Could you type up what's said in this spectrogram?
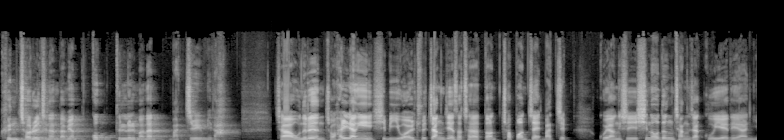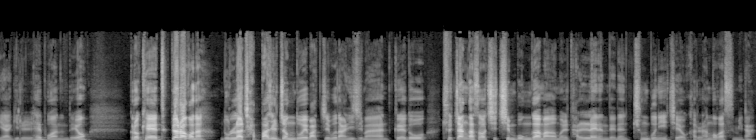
근처를 지난다면 꼭 들를 만한 맛집입니다. 자, 오늘은 저 한량이 12월 출장지에서 찾았던 첫 번째 맛집, 고양시 신호등 장작구이에 대한 이야기를 해보았는데요. 그렇게 특별하거나 놀라 자빠질 정도의 맛집은 아니지만 그래도 출장 가서 지친 몸과 마음을 달래는 데는 충분히 제 역할을 한 것 같습니다.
